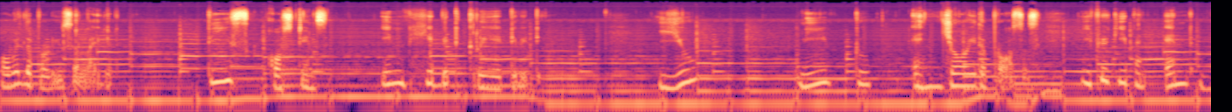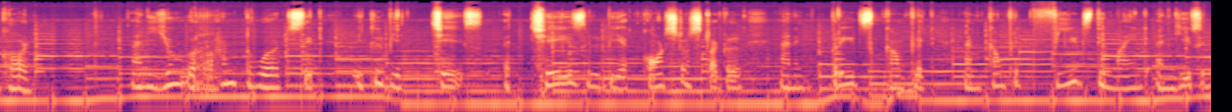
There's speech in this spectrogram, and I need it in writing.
Or will the producer like it? These questions inhibit creativity. You need to enjoy the process. If you keep an end goal and you run towards it. It will be a chase. A chase will be a constant struggle and it breeds conflict. And conflict feeds the mind and gives it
